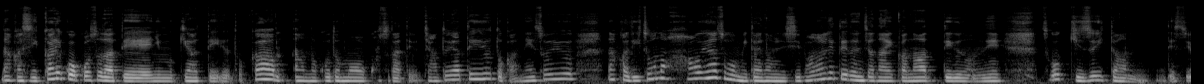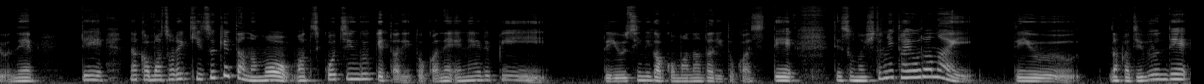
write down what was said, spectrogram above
なんかしっかりこう子育てに向き合っているとかあの子供子育てをちゃんとやっているとかねそういうなんか理想の母親像みたいなのに縛られてるんじゃないかなっていうのをねすごく気づいたんですよね。でなんかまあそれ気づけたのも私コーチング受けたりとかね NLP っていう心理学を学んだりとかしてでその人に頼らないっていうなんか自分で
